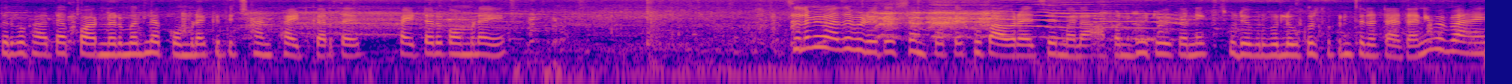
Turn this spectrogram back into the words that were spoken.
तर बघा त्या कॉर्नरमधल्या कोंबड्या किती छान फाईट करतायत. फायटर कोंबडा आहे. चला मी माझा व्हिडिओ ते संपवते. खूप आवडायचं आहे मला. आपण भेटूया का नेक्स्ट व्हिडिओ बरोबर. लवकर पण चला टाटा आणि बाय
